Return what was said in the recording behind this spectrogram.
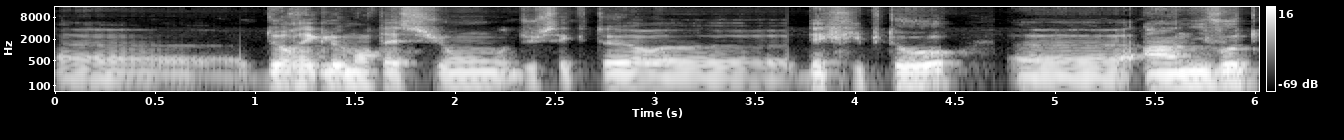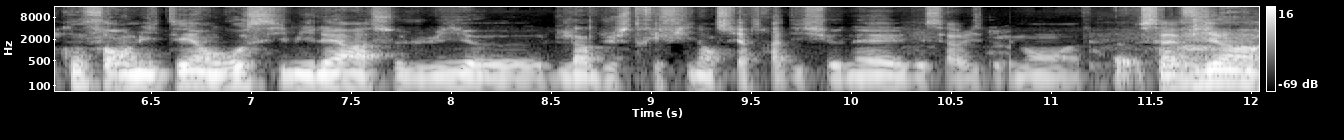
de réglementation du secteur des cryptos à un niveau de conformité en gros similaire à celui de l'industrie financière traditionnelle des services de paiement. ça vient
